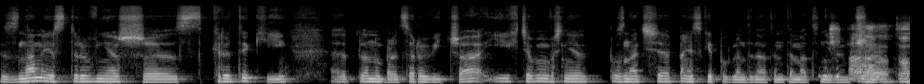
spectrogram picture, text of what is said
Znany jest również e, z krytyki e, planu Balcerowicza i chciałbym właśnie poznać pańskie poglądy na ten temat. Nie wiem, pana, czy... to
